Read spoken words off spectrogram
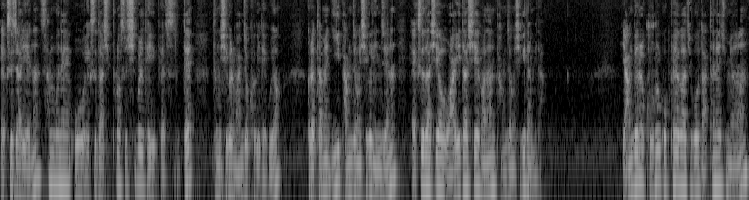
x자리에는 3분의 5x 플러스 10을 대입했을 때 등식을 만족하게 되고요. 그렇다면 이 방정식은 이제는 x와 y-에 관한 방정식이 됩니다. 양변을 9를 곱해 가지고 나타내주면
